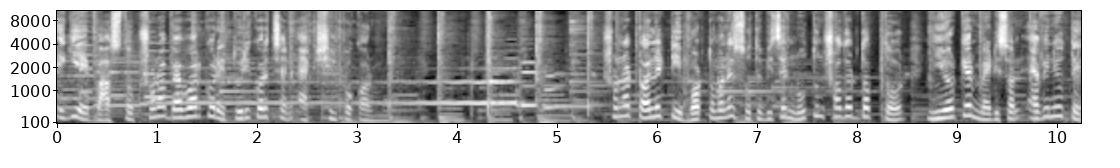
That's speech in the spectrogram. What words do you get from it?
এগিয়ে বাস্তব সোনা ব্যবহার করে তৈরি করেছেন এক শিল্পকর্ম। সোনার টয়লেটটি বর্তমানে সোথেবিসের নতুন সদর দপ্তর, নিউ ইয়র্কের ম্যাডিসন অ্যাভিনিউতে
